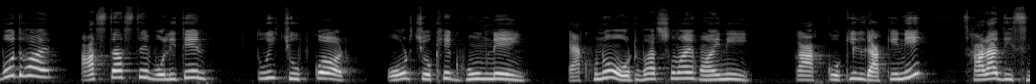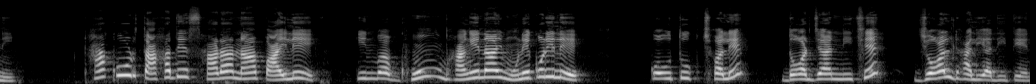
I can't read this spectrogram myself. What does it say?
বোধ হয় আস্তে আস্তে বলিতেন, তুই চুপ কর, ওর চোখে ঘুম নেই এখনও ওঠবার সময় হয়নি, কাক কোকিল ডাকিনি, সাড়া দিসনি। ঠাকুর তাহাদের সাড়া না পাইলে কিংবা ঘুম ভাঙে নাই মনে করিলে কৌতুক ছলে দরজার নিচে জল ঢালিয়া দিতেন।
